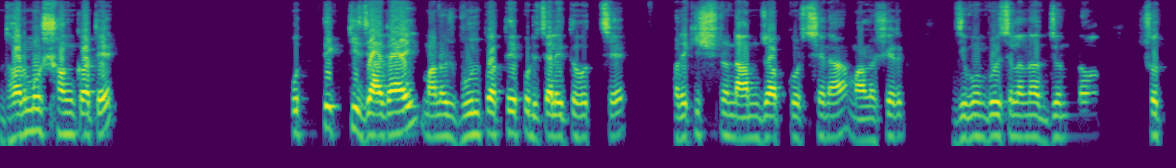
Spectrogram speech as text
ধর্ম সংকটে প্রত্যেকটি জায়গায় মানুষ ভুল পথে পরিচালিত হচ্ছে। হরে কৃষ্ণ নাম জপ করছে না। মানুষের জীবন পরিচালনার জন্য সত্য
